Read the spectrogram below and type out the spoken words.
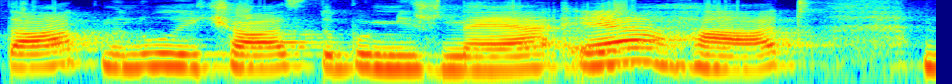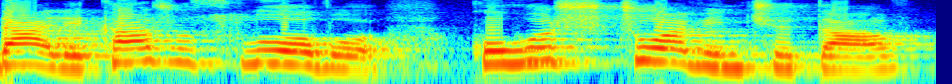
так, минулий час допоміжне, er. Далі кажу слово, кого що він читав.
